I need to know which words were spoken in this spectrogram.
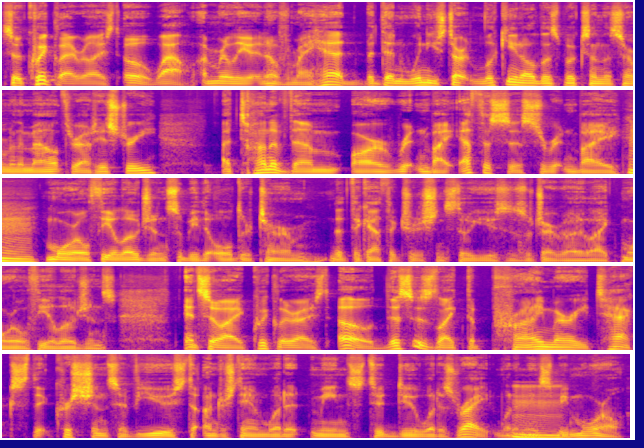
So quickly I realized, oh, wow, I'm really in over my head. But then when you start looking at all those books on the Sermon on the Mount throughout history, a ton of them are written by ethicists or written by hmm. moral theologians, would be the older term that the Catholic tradition still uses, which I really like, moral theologians. And so I quickly realized, oh, this is like the primary text that Christians have used to understand what it means to do what is right, what it means to be hmm. moral.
